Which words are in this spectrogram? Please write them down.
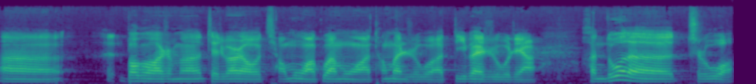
嗯。包括什么？这里边有乔木啊、灌木啊、藤本植物、啊、地被植物这样很多的植物，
